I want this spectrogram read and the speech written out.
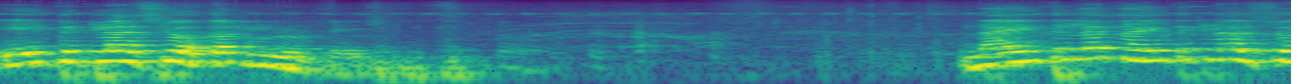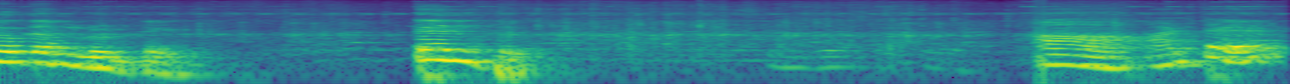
ఎయిత్ క్లాస్ శోధనలు ఉంటాయి. నైన్త్లో నైన్త్ క్లాస్ శోధనలు ఉంటాయి. టెన్త్. అంటే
